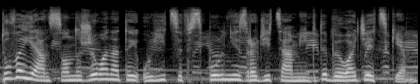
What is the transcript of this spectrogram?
Tuve Jansson żyła na tej ulicy wspólnie z rodzicami, gdy była dzieckiem. uh.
